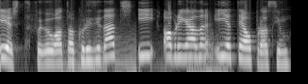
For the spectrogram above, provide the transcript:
Este foi o Autocuriosidades e obrigada e até ao próximo.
